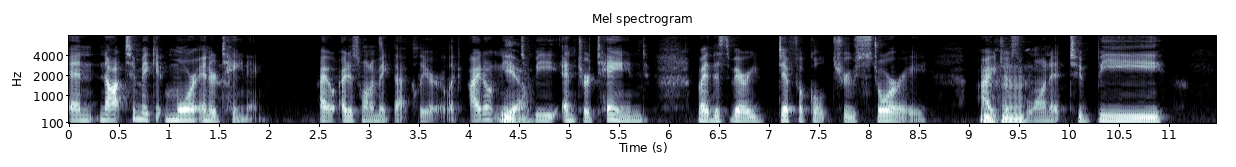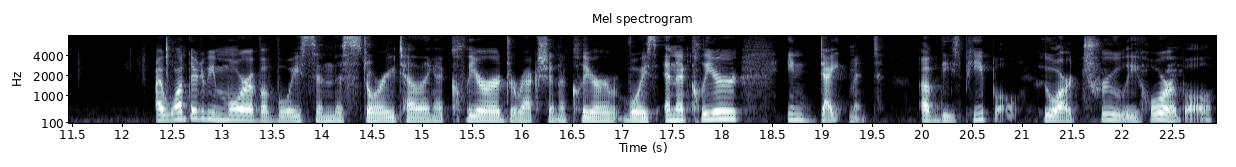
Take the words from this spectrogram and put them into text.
and not to make it more entertaining I, I just want to make that clear. Like, I don't need Yeah. to be entertained by this very difficult true story. I just mm-hmm. want it to be. I want there to be more of a voice in this storytelling, a clearer direction, a clearer voice, and a clear indictment of these people who are truly horrible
